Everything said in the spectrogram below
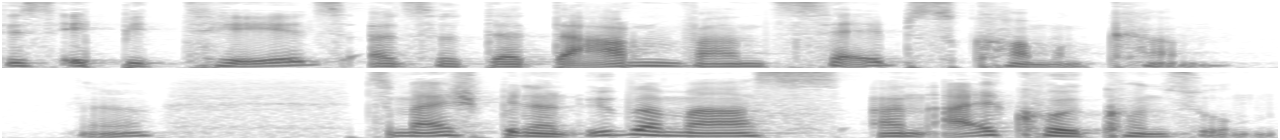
des Epithels, also der Darmwand selbst kommen kann. Ja. Zum Beispiel ein Übermaß an Alkoholkonsum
